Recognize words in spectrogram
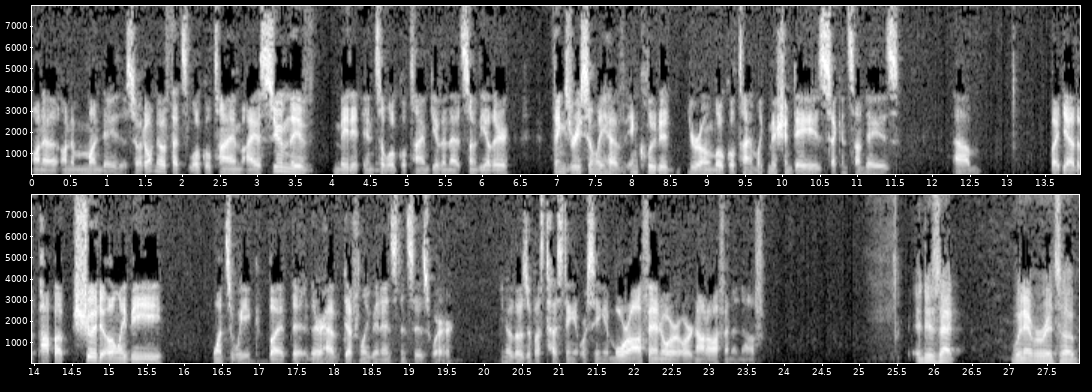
on a on a Monday. So I don't know if that's local time. I assume they've made it into local time, given that some of the other things recently have included your own local time, like mission days, second Sundays. Um, but yeah, the pop up should only be once a week, but th- there have definitely been instances where, you know, those of us testing it, we're seeing it more often or, or not often enough. And is that whenever it's a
